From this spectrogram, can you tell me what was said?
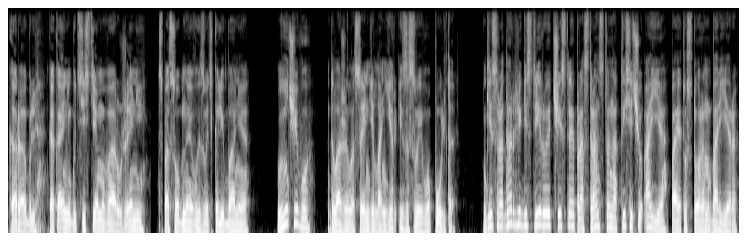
Корабль, какая-нибудь система вооружений, способная вызвать колебания? Ничего, доложила Сэнди Ланьер из-за своего пульта. Гисрадар регистрирует чистое пространство на тысячу АЕ по эту сторону барьера.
